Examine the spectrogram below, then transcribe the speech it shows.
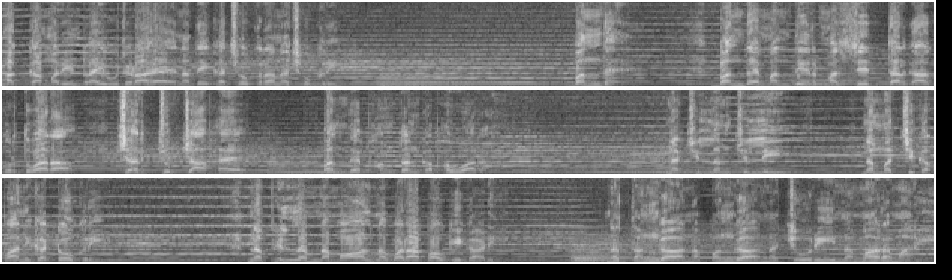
अक्का मरीन ड्राइव उजड़ा है, ना देखा छोकरा, ना छोकरी। बंद है। बंद है मंदिर, मस्जिद, दरगाह, गुरुद्वारा, चर्च चुपचाप है। बंद है फाउंटेन का फव्वारा। न चिल्लम चिल्ली, न मच्छी का पानी का टोकरी, न फ़िल्म न मॉल, न वड़ा पाव की गाड़ी, न दंगा, न पंगा, न चोरी, न मारा मारी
